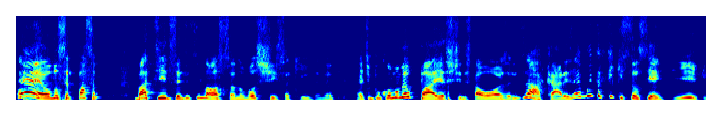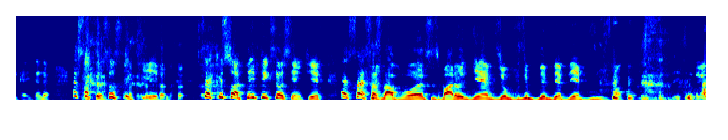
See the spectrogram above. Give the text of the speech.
é, ou você passa batido, você diz assim, nossa, não vou assistir isso aqui, entendeu? É tipo como meu pai assistindo Star Wars, ele diz, ah, cara, isso é muita ficção científica, entendeu? É só ficção científica. Isso aqui só tem ficção científica. É só essas navoantes, esses barulhos. Entendeu?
